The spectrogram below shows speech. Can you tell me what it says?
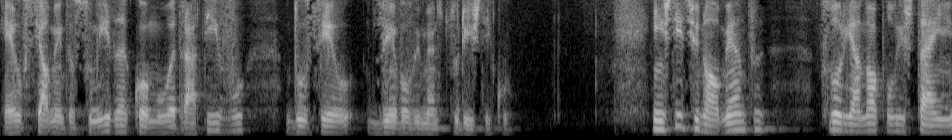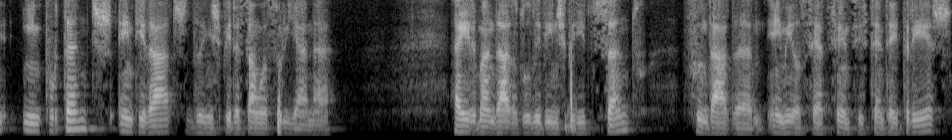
é oficialmente assumida como atrativo do seu desenvolvimento turístico. Institucionalmente, Florianópolis tem importantes entidades de inspiração açoriana. A Irmandade do Divino Espírito Santo, fundada em 1773,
